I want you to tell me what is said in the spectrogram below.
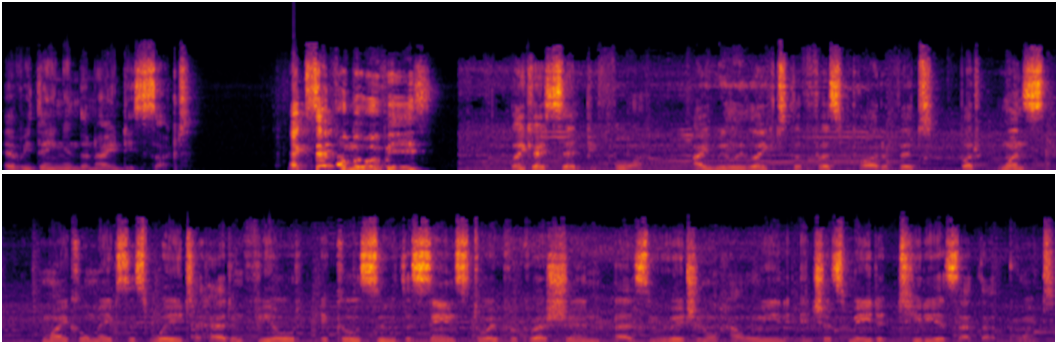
everything in the 90s sucked. Except for movies! Like I said before, I really liked the first part of it, but once Michael makes his way to Haddonfield, it goes through the same story progression as the original Halloween and just made it tedious at that point.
